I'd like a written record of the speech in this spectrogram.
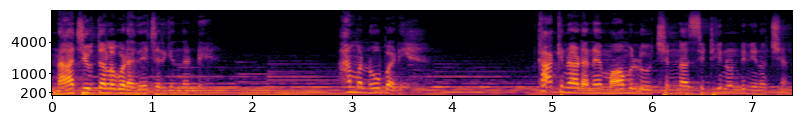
నా జీవితంలో కూడా అదే జరిగిందండి. ఆమె నోబడి కాకినాడ అనే మామూలు చిన్న సిటీ నుండి నేను వచ్చాను.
